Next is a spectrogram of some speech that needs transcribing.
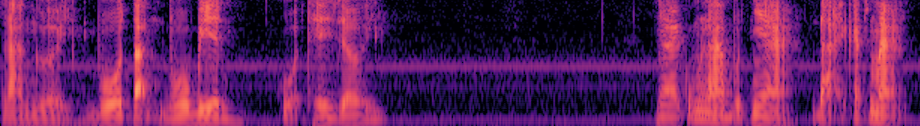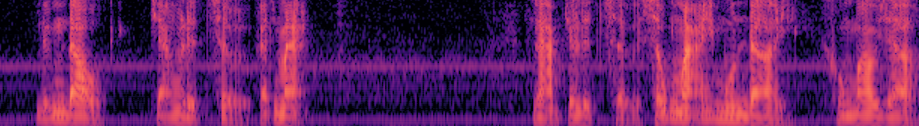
là người vô tận vô biên của thế giới. Ngài cũng là một nhà đại cách mạng đứng đầu trang lịch sử cách mạng, làm cho lịch sử sống mãi muôn đời không bao giờ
